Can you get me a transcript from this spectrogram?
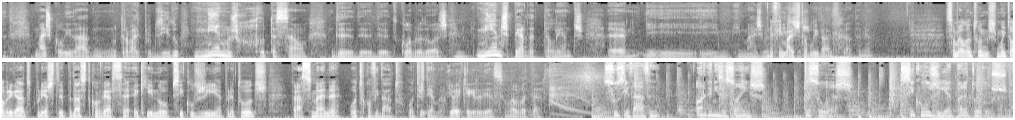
mais qualidade no trabalho produzido, menos rotação de, de, de, de colaboradores, hum. menos perda de talentos uh, e, e, e, mais benefícios. Enfim, mais estabilidade. Exatamente. Samuel Antunes, muito obrigado por este pedaço de conversa aqui no Psicologia para Todos. Para a semana, outro convidado, outro eu, tema. Eu é que agradeço. Uma boa tarde. Sociedade, organizações, pessoas. Psicologia para Todos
